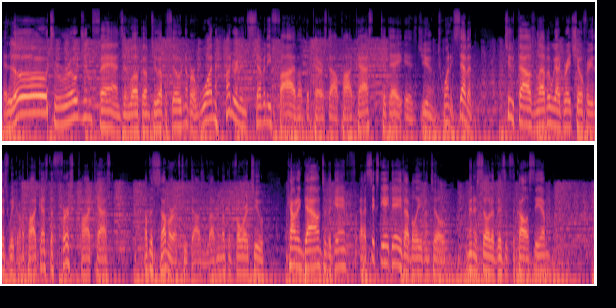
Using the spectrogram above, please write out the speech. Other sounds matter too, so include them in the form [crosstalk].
Hello, Trojan fans, and welcome to episode number 175 of the Peristyle Podcast. Today is June 27th, 2011. We got a great show for you this week on the podcast, the first podcast of the summer of 2011. Looking forward to counting down to the game. Uh, 68 days, I believe, until Minnesota visits the Coliseum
